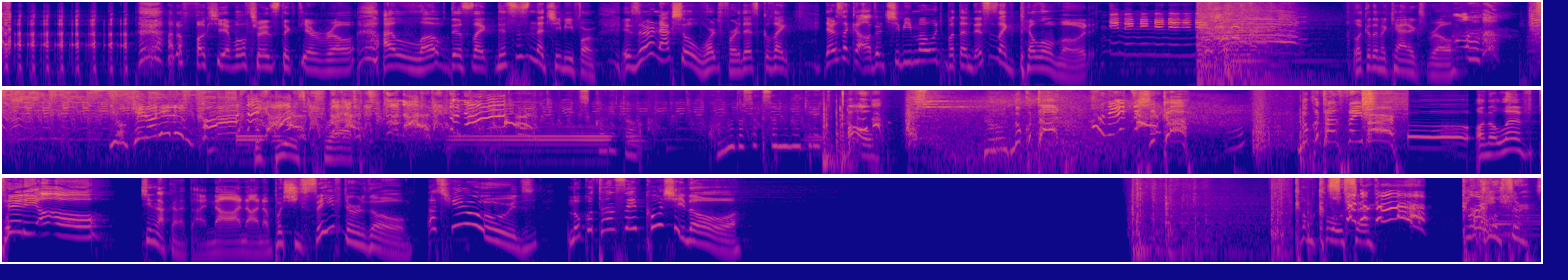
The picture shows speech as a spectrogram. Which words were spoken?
How the fuck she have Ultra Instinct here, bro? I love this. Like, this isn't a chibi form. Is there an actual word for this? Because, like, there's, like, other chibi mode, but then this is, like, pillow mode. Look at the mechanics, bro. This view is cracked. Uh oh. Nokotan! Shika! saver! Oh, on the left titty. Uh-oh. She's not gonna die. Nah, nah, nah. But she saved her, though. That's huge. Nokotan saved Koshi, though. Come closer. Come closer.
